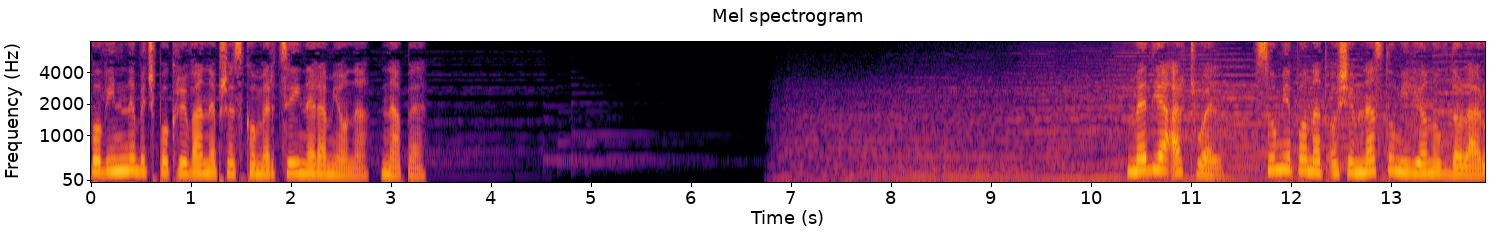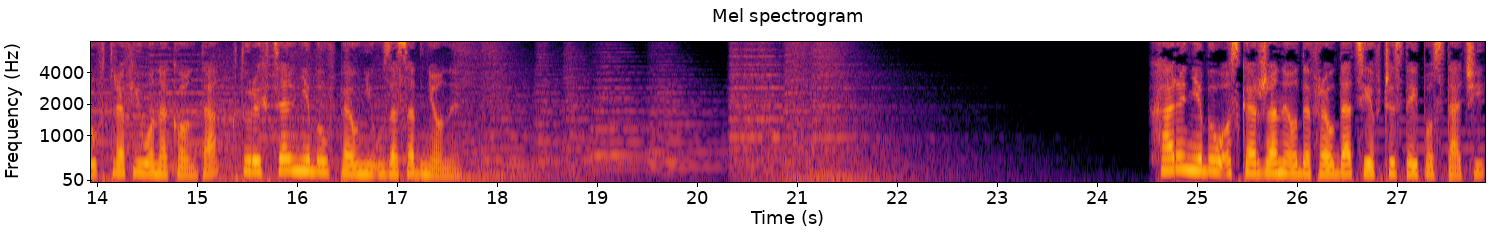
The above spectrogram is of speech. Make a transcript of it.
powinny być pokrywane przez komercyjne ramiona, NAPE. Media Archwell. W sumie ponad 18 milionów dolarów trafiło na konta, których cel nie był w pełni uzasadniony. Harry nie był oskarżany o defraudację w czystej postaci,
